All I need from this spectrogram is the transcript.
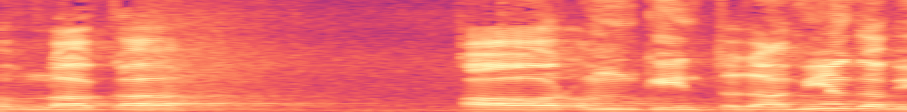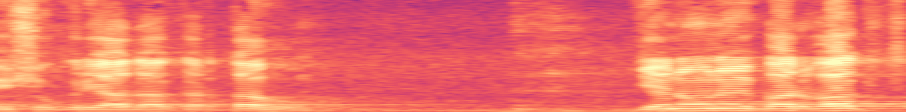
اللہ کا اور ان کی انتظامیہ کا بھی شکریہ ادا کرتا ہوں، جنہوں نے بر وقت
